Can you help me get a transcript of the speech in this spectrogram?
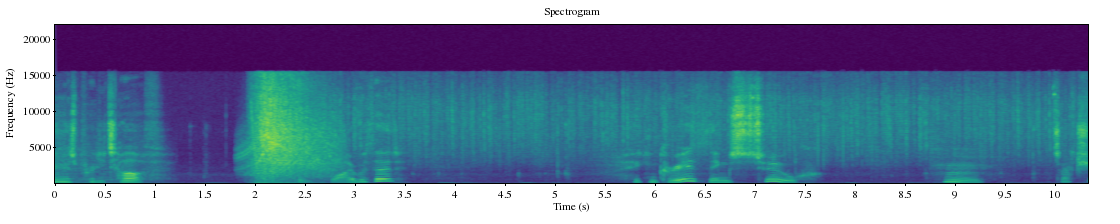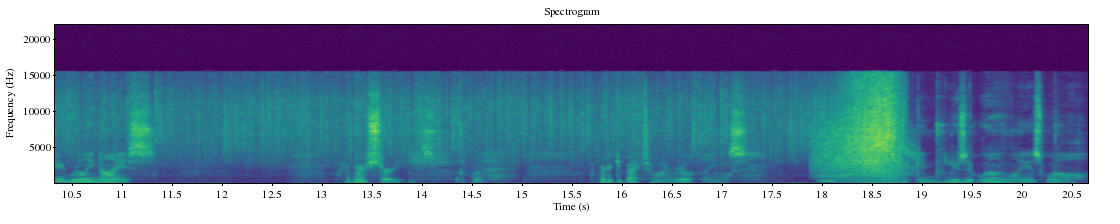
Thing is pretty tough. Can fly with it? It can create things too. Hmm. It's actually really nice. I better start. I better, I better get back to my real things. I can use it willingly as well.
